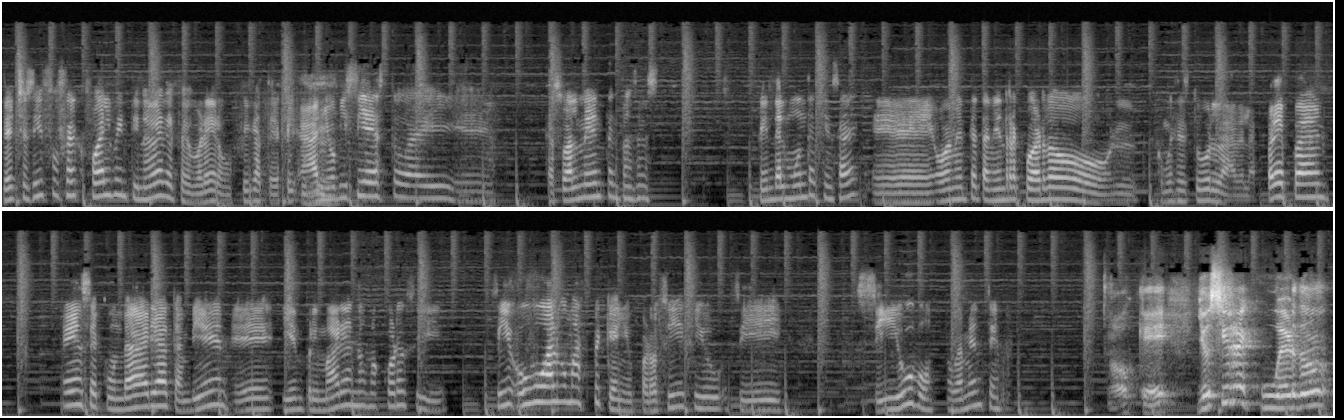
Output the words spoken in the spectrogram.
de hecho, sí, fue, fue, el 29 de febrero, fíjate, fi- Ujú. año bisiesto ahí, eh, casualmente, entonces, fin del mundo, quién sabe. Eh, obviamente también recuerdo, como dices tú, la de la prepa, en secundaria también, eh, y en primaria no me acuerdo si, sí, hubo algo más pequeño, pero sí, sí, sí, sí hubo, obviamente. Ok, yo sí recuerdo,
